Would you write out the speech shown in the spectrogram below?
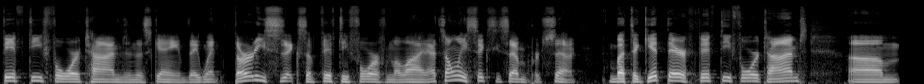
54 times in this game. They went 36 of 54 from the line. That's only 67%. But to get there 54 times, um,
